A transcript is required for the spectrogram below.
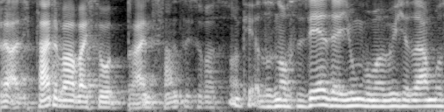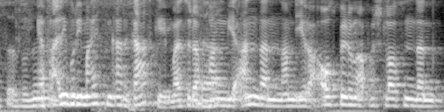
Ja, als ich pleite war, war ich so 23, sowas. Okay, also noch sehr, sehr jung, wo man wirklich sagen muss. Also, ne? Ja, vor allem, wo die meisten gerade Gas geben. Weißt du, da ja. fangen die an, dann haben die ihre Ausbildung abgeschlossen, dann,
